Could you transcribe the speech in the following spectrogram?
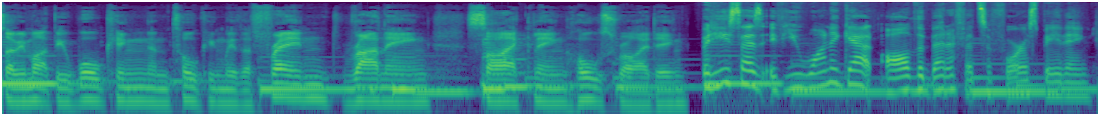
So we might be mm-hmm. walking and talking with a friend, mm-hmm. running, mm-hmm. cycling, horse riding. But he says if you want to get all the benefits of forest bathing,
